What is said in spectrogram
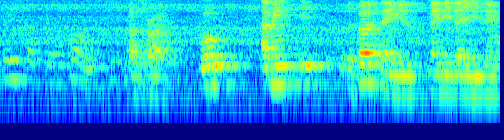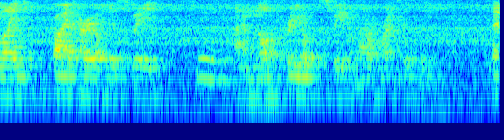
free software isn't That's right. Well, I mean, it, the first thing is maybe they're using like a proprietary Office suite Mm. and not a free Office suite on their operating system. So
